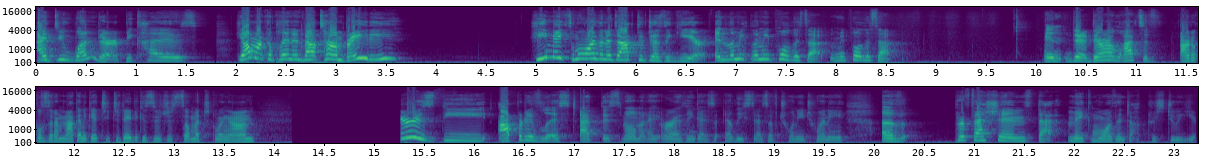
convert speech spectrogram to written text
I do wonder because y'all weren't complaining about Tom Brady. He makes more than a doctor does a year. And let me let me pull this up. Let me pull this up. And there there are lots of articles that I'm not going to get to today because there's just so much going on. Here is the operative list at this moment, or I think as at least as of 2020, of professions that make more than doctors do a year.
